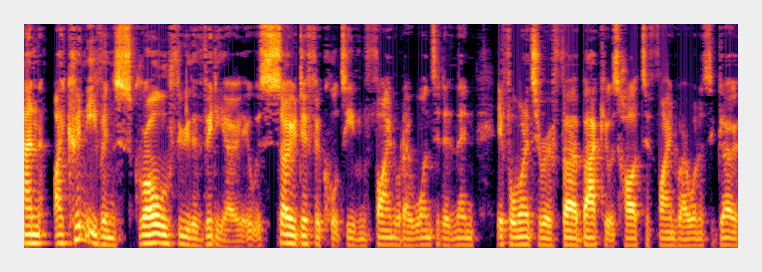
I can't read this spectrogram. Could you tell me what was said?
and I couldn't even scroll through the video. It was so difficult to even find what I wanted, and then if I wanted to refer back, it was hard to find where I wanted to go.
